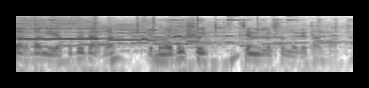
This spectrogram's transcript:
থাকবা, নিরাপদে থাকবা এবং অবশ্যই চ্যানেলের লগে থাকবা।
